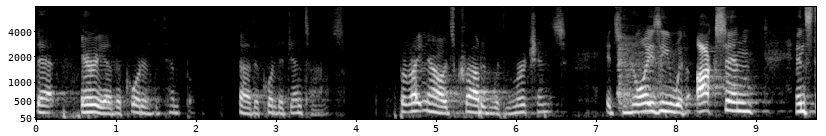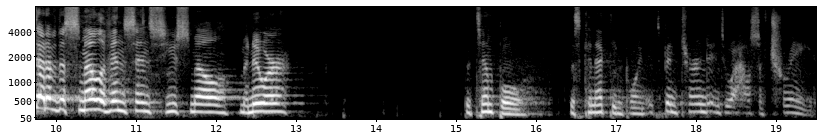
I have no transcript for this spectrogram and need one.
that area, the court of the temple, uh, the court of the Gentiles. But right now it's crowded with merchants, it's noisy with oxen. Instead of the smell of incense, you smell manure. The temple, this connecting point, it's been turned into a house of trade.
